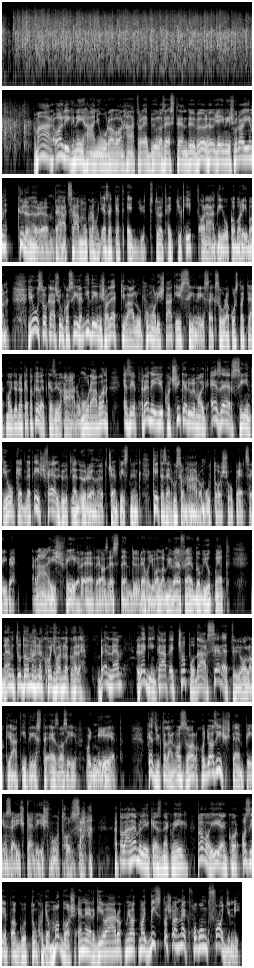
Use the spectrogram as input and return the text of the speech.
Már alig néhány óra van hátra ebből az esztendőből, hölgyeim és uraim, külön öröm tehát számunkra, hogy ezeket együtt tölthetjük itt a Rádió Kabaréban. Jó szokásunkhoz szíven idén is a legkiválóbb humoristák és színészek szórakoztatják majd önöket a következő három órában, ezért reméljük, hogy sikerül majd ezer szint jókedvet és felhőtlen örömöt csempésznünk 2023 utolsó perceibe rá is fér erre az esztendőre, hogy valamivel feldobjuk, mert nem tudom önök, hogy vannak vele. Bennem leginkább egy csapodár szerető alakját idézte ez az év. Hogy miért? Kezdjük talán azzal, hogy az Isten pénze is kevés volt hozzá. Hát talán emlékeznek még, tavaly ilyenkor azért aggódtunk, hogy a magas energiaárak miatt majd biztosan meg fogunk fagyni.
